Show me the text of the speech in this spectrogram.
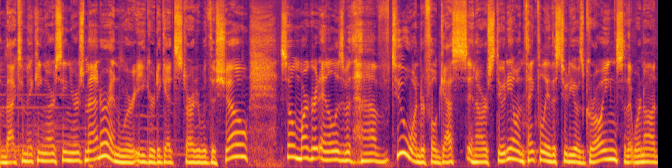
Welcome back to Making Our Seniors Matter, and we're eager to get started with the show. So, Margaret and Elizabeth have two wonderful guests in our studio, and thankfully the studio is growing so that we're not,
